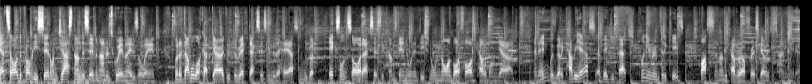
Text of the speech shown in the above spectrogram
Outside the property is set on just under 700 square metres of land. We've got a double lock-up garage with direct access into the house and we've got excellent side access that comes down to an additional 9x5 Colorbond garage. And then we've got a cubby house, a veggie patch, plenty of room for the kids, plus an undercover alfresco entertaining area.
